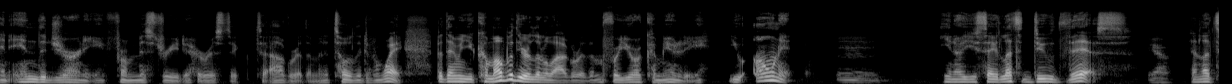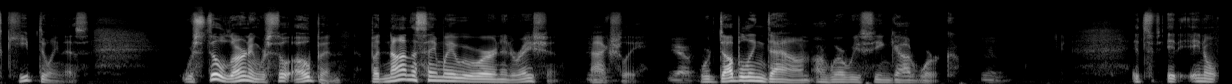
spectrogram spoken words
and in the journey from mystery to heuristic to algorithm in a totally different way. But then when you come up with your little algorithm for your community, you own it. Mm. You know, you say, let's do this Yeah. and let's keep doing this. We're still learning, we're still open, but not in the same way we were in iteration, Mhm. actually. Yeah. We're doubling down on where we've seen God work. Mm. It's it you know,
